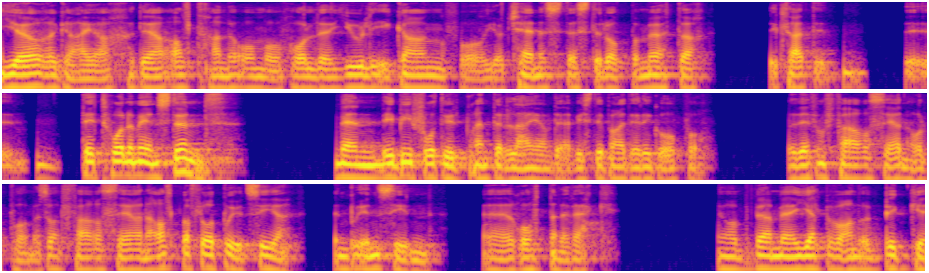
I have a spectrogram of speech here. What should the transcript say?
gjøre-greier, der alt handler om å holde hjulet i gang for å gjøre tjeneste, stille opp på møter. Det er klart, det, det tåler vi en stund, men vi blir fort utbrent eller lei av det hvis det er bare det det går på. Det er det som fariseerne holdt på med. sånn fariseerne, Alt var flott på utsida, men på innsiden eh, råtner det vekk. Vi må være med og hjelpe hverandre å bygge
